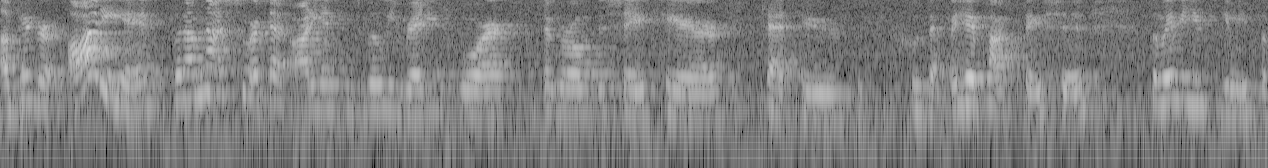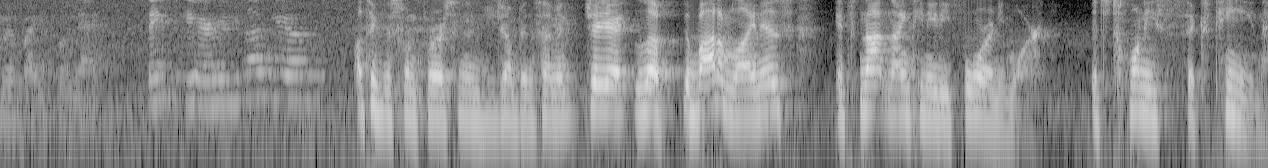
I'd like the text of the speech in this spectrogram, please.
a bigger audience, but I'm not sure if that audience is really ready for the girl with the shaved hair, tattoos, who's at the hip hop station. So maybe you can give me some advice on that. Thanks, Gary. Love you. I'll take this one first and then you jump in, Simon. JJ, look, the bottom line is it's not 1984 anymore. It's 2016.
